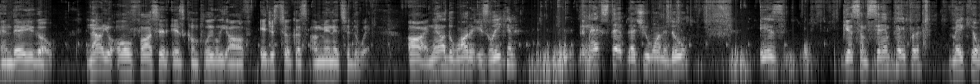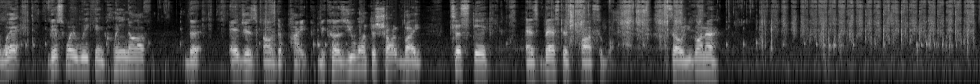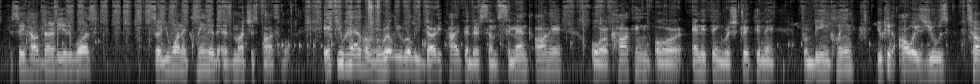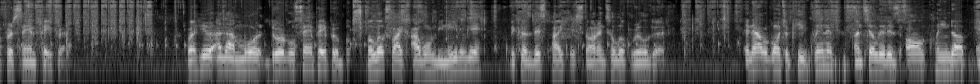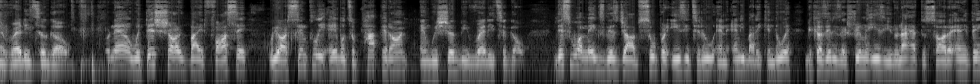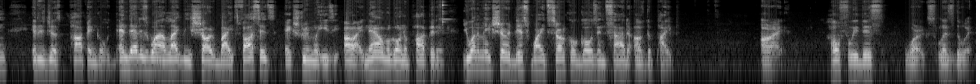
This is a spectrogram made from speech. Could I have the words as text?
And there you go. Now your old faucet is completely off. It just took us a minute to do it. All right, now the water is leaking. The next step that you want to do is get some sandpaper, make it wet. This way we can clean off the edges of the pipe because you want the shark bite to stick as best as possible. So you're gonna see how dirty it was? So you want to clean it as much as possible. If you have a really, really dirty pipe and there's some cement on it or caulking or anything restricting it from being cleaned, you can always use tougher sandpaper. Right here, I got more durable sandpaper, but looks like I won't be needing it because this pipe is starting to look real good. And now we're going to keep cleaning until it is all cleaned up and ready to go. For now, with this shark bite faucet, we are simply able to pop it on and we should be ready to go. This is what makes this job super easy to do and anybody can do it because it is extremely easy. You do not have to solder anything. It is just pop and go. And that is why I like these shark bites faucets. Extremely easy. All right, now we're going to pop it in. You want to make sure this white circle goes inside of the pipe. All right. Hopefully this works. Let's do it.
